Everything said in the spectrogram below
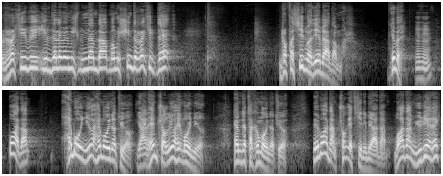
rakibi irdelememiş, bilmem ne yapmamış. Şimdi rakipte Rafa Silva diye bir adam var. Değil mi? Bu adam hem oynuyor hem oynatıyor. Yani hem çalıyor hem oynuyor. Hem de takım oynatıyor. Ve bu adam çok etkili bir adam. Bu adam yürüyerek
